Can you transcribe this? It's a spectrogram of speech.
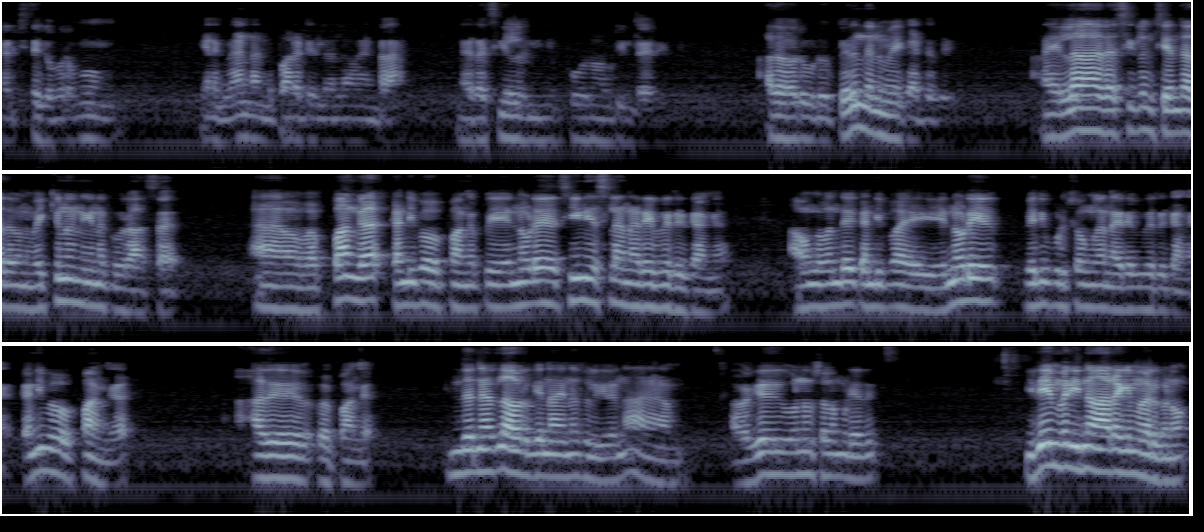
நடிச்சதுக்கப்புறமும் எனக்கு வேண்டாம். இந்த பாராட்டு விழாலாம் வேண்டாம். நான் ரசிகர்கள் நீங்கள் போதும் அப்படின்றாரு. அது அவரோட பெருந்தன்மையை காட்டுது. ஆனால் எல்லா ரசிகர்களும் சேர்ந்து அதை ஒன்று வைக்கணும்னு எனக்கு ஒரு ஆசை. வைப்பாங்க. கண்டிப்பாக வைப்பாங்க. இப்போ என்னோடய சீனியர்ஸ்லாம் நிறைய பேர் இருக்காங்க. அவங்க வந்து கண்டிப்பாக என்னுடைய வெறி பிடிச்சவங்களாம் நிறைய பேர் இருக்காங்க. கண்டிப்பாக வைப்பாங்க. அது வைப்பாங்க. இந்த நேரத்தில் அவருக்கு நான் என்ன சொல்லிக்கிறேன்னா அவருக்கு ஒன்றும் சொல்ல முடியாது. இதே மாதிரி இன்னும் ஆரோக்கியமாக இருக்கணும்.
